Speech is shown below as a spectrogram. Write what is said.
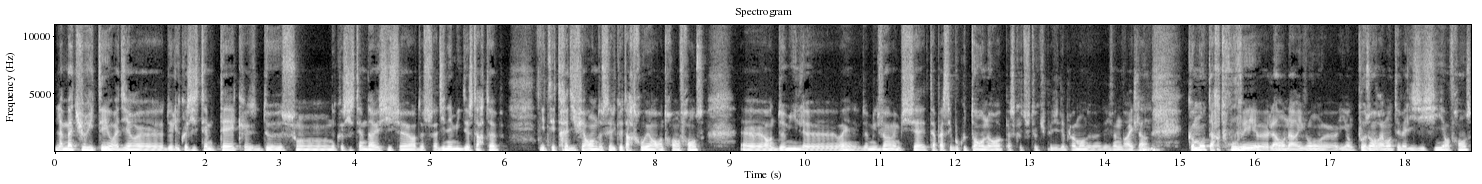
la maturité, on va dire, euh, de l'écosystème tech, de son écosystème d'investisseurs, de sa dynamique de start-up, était très différente de celle que tu as retrouvée en rentrant en France euh, en 2000, euh, ouais, 2020, même si tu as passé beaucoup de temps en Europe parce que tu t'occupais du déploiement de, Bright là. Mm-hmm. Comment tu as retrouvé, là, en arrivant et en te posant vraiment tes valises ici, en France,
